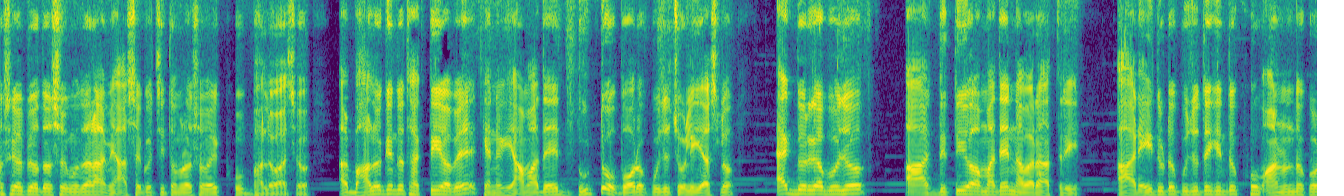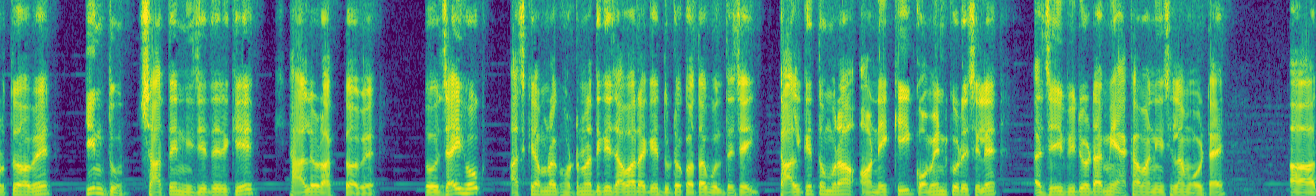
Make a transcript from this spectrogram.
নমস্কার প্রিয় দর্শক বন্ধুরা, আমি আশা করছি তোমরা সবাই খুব ভালো আছো। আর ভালো কিন্তু থাকতেই হবে, কেন কি আমাদের দুটো বড় পুজো চলেই আসলো। এক দুর্গা পুজো, আর দ্বিতীয় আমাদের নবরাত্রি। আর এই দুটো পুজোতে কিন্তু খুব আনন্দ করতে হবে, কিন্তু সাথে নিজেদেরকে খেয়ালও রাখতে হবে। তো যাই হোক, আজকে আমরা ঘটনার দিকে যাওয়ার আগে দুটো কথা বলতে চাই। কালকে তোমরা অনেকেই কমেন্ট করেছিলে, যেই ভিডিওটা আমি একা বানিয়েছিলাম ওটায়।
